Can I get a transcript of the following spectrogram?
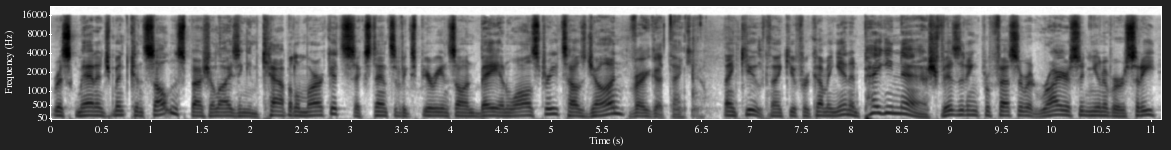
risk management consultant specializing in capital markets, extensive experience on Bay and Wall Streets. How's John? Very good, thank you. Thank you. Thank you for coming in. And Peggy Nash, visiting professor at Ryerson University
